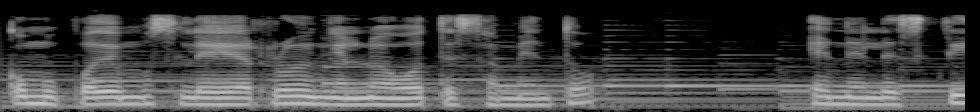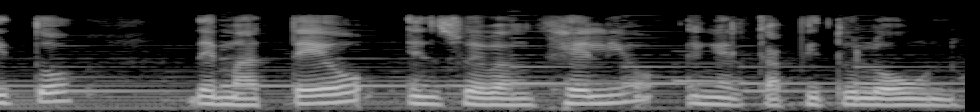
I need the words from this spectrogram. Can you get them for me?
como podemos leerlo en el Nuevo Testamento en el escrito de Mateo en su Evangelio en el capítulo 1.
